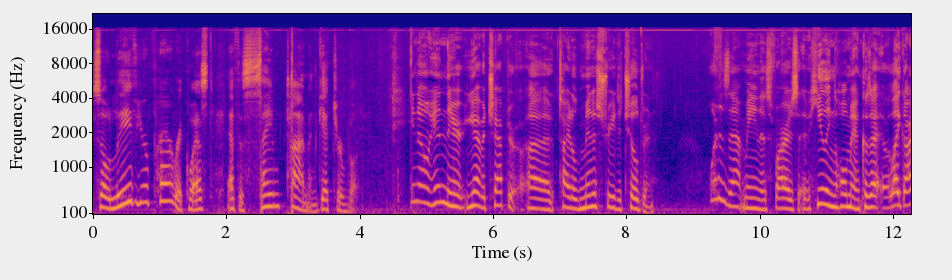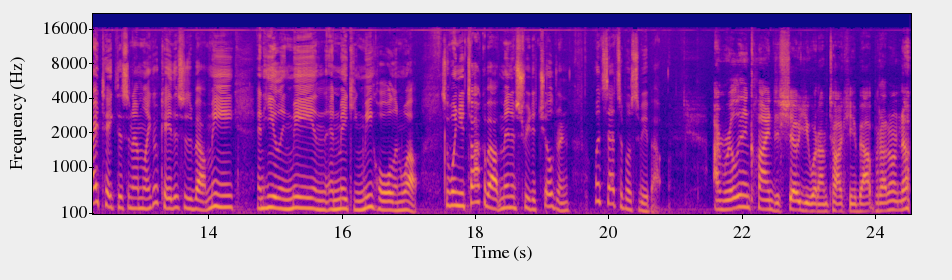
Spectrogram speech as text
So leave your prayer request at the same time and get your book. You know, in there you have a chapter uh, titled Ministry to Children. What does that mean as far as uh, healing the whole man? Because, I, like, I take this and I'm like, okay, this is about me and healing me and, and making me whole and well. So, when you talk about ministry to children, what's that supposed to be about? I'm really inclined to show you what I'm talking about, but I don't know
